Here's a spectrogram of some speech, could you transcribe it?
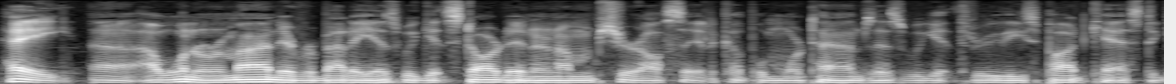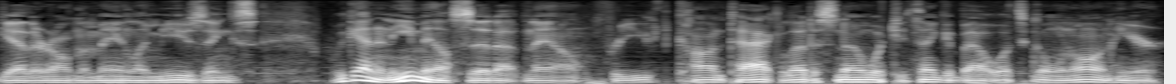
Hey, uh, I want to remind everybody as we get started, and I'm sure I'll say it a couple more times as we get through these podcasts together on the manly musings. We got an email set up now for you to contact. Let us know what you think about what's going on here.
